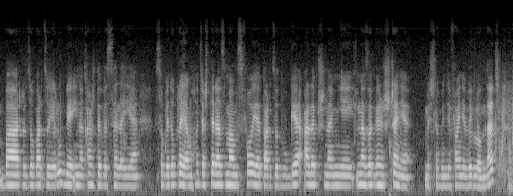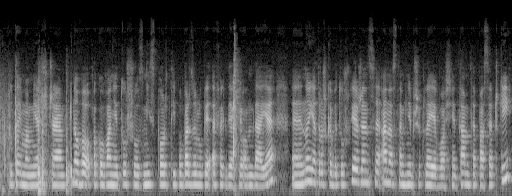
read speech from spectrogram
Bardzo, bardzo je lubię i na każde wesele je sobie doklejam. Chociaż teraz mam swoje bardzo długie, ale przynajmniej na zagęszczenie myślę będzie fajnie wyglądać. Tutaj mam jeszcze nowe opakowanie tuszu z Miss Sporty, bo bardzo lubię efekt jaki on daje. E, No i ja troszkę wytuszuję rzęsy, a następnie przykleję właśnie tamte paseczki.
